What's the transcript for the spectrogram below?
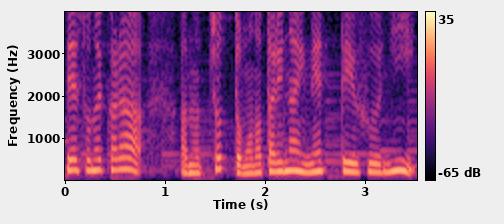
でそれからあのちょっと物足りないねっていうふうに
